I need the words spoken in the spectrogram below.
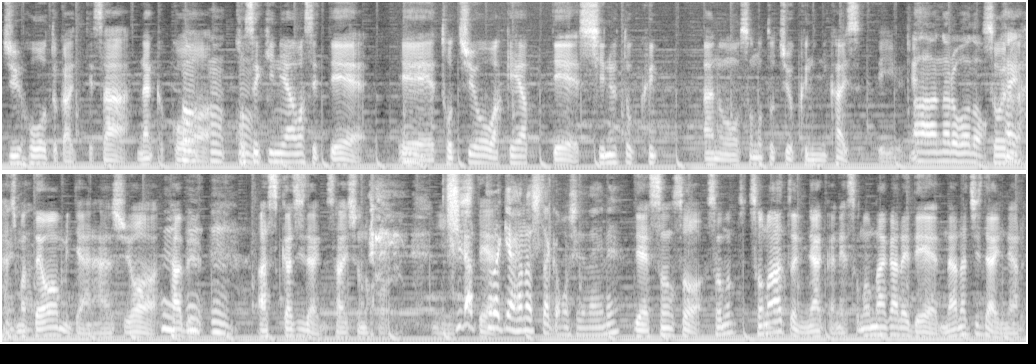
手法とか言ってさなんかこう、うんうんうん。戸籍に合わせて、えー土地を分け合って死ぬとくあのその土地を国に返すっていうね。ああなるほど。そういうのが始まったよよみたいな話を多分うんうん。飛鳥時代の最初の方にちらっとだけ話したかもしれないね。でそのそうそのその後になんかねその流れで奈良時代になる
